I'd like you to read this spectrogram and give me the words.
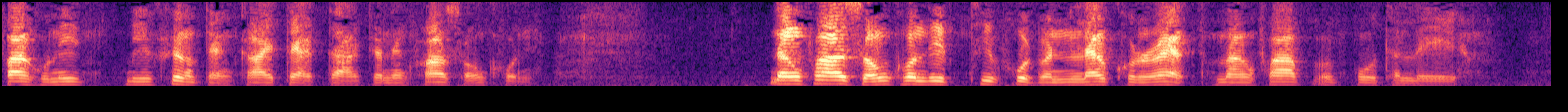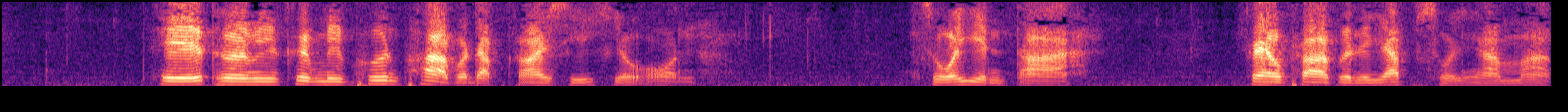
ฟ้าคนนี้มีเครื่องแต่งกายแตกต่างจากนางฟ้าสองคน นางฟ้าสองคนที่ที่พูดมันแล้วคนแรกนางฟ้าปูทะเลเธอเธอมีเครื่องมีพื้นผ้าประดับกายสีเขียวอ่อน สวยเย็นตาแพรวพราเป็นยับสวยงามมาก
